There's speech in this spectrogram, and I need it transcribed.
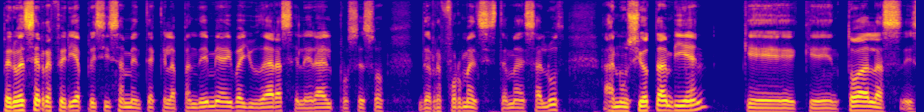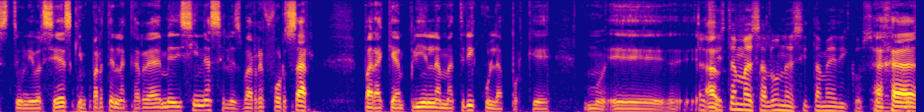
pero él se refería precisamente a que la pandemia iba a ayudar a acelerar el proceso de reforma del sistema de salud. Anunció también que, que en todas las este, universidades que imparten la carrera de medicina se les va a reforzar para que amplíen la matrícula, porque mu- eh, El ah, sistema de salud necesita médicos. Ajá.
